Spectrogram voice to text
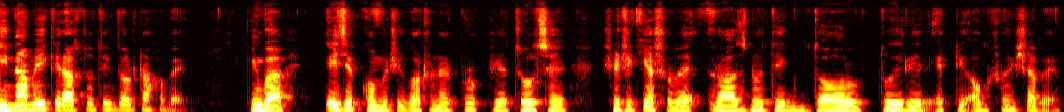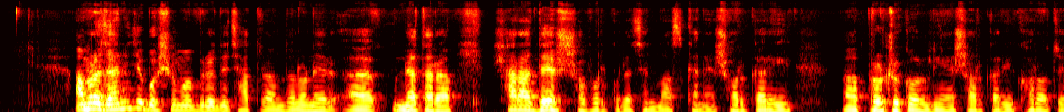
এই নামেই কি রাজনৈতিক দলটা হবে? কিংবা এই যে কমিটি গঠনের প্রক্রিয়া চলছে, সেটি কি আসলে রাজনৈতিক দল তৈরির একটি অংশ হিসাবে? আমরা জানি যে বৈষম্য বিরোধী ছাত্র আন্দোলনের নেতারা সারা দেশ সফর করেছেন মাঝখানে সরকারি প্রোটোকল নিয়ে, সরকারি খরচে,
